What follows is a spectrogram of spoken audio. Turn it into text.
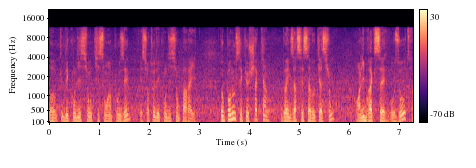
dans des conditions qui sont imposées et surtout des conditions pareilles. Donc pour nous, c'est que chacun doit exercer sa vocation, en libre accès aux autres.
